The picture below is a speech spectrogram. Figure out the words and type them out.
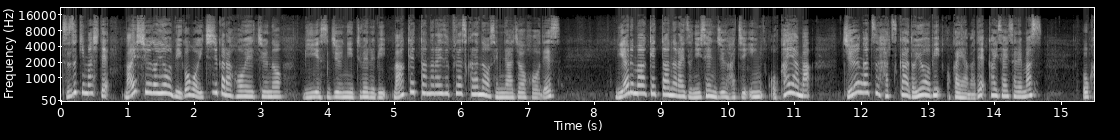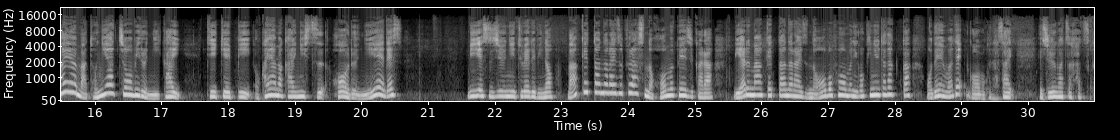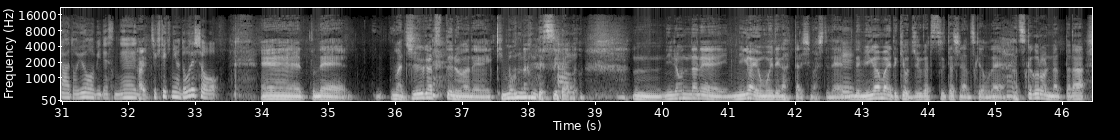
続きまして、毎週土曜日午後1時から放映中の BS1212 マーケットアナライズプラスからのセミナー情報です。リアルマーケットアナライズ2018 in 岡山、10月20日土曜日岡山で開催されます。岡山トギア町ビル2階、TKP 岡山会議室ホール 2A です。BS1212 のマーケットアナライズプラスのホームページからリアルマーケットアナライズの応募フォームにご記入いただくかお電話でご応募ください。10月20日土曜日ですね。はい、時期的にはどうでしょう？えー、っとね、まあ10月っていうのはね、鬼門なんですよ。はい うん、いろんなね、苦い思い出があったりしましてね。で、身構えて今日10月1日なんですけどもね、はい、20日頃になったら、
